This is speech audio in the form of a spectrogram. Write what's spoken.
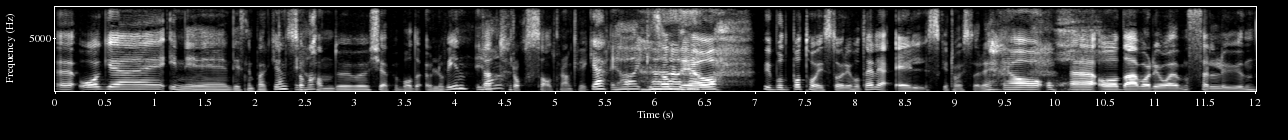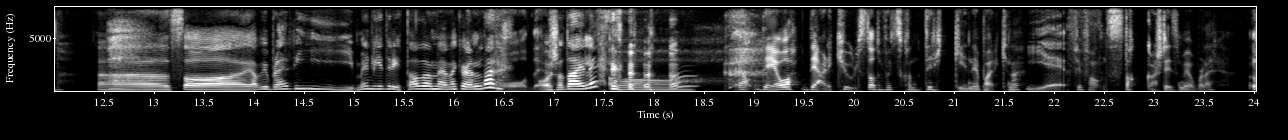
Eh, og uh, inne i Disneyparken så kan du kjøpe både øl og vin. Det er tross alt Frankrike. Ja, ikke sant. Det òg. Vi bodde på Toy Story-hotell. Jeg elsker Toy Story. Ja, åh. Eh, og der var det jo en saloon. Eh, så ja, vi ble rimelig drita den ene kvelden der. Å, det det var så deilig. Åh. Ja, det òg. Det er det kuleste, at du faktisk kan drikke inn i parkene. Yes. Fy faen, stakkars de som jobber der.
